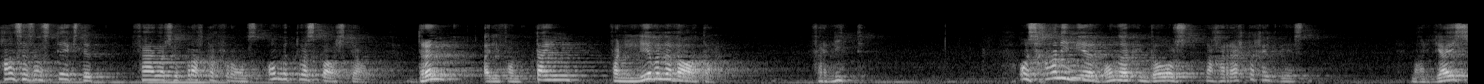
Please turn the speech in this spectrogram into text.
Gaan soos ons teks dit verder so pragtig vir ons onbetwisbaar stel. Drink uit die fontein van lewende water. Verniet. Ons gaan nie meer honger en dors na geregtigheid wees nie. Maar juis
